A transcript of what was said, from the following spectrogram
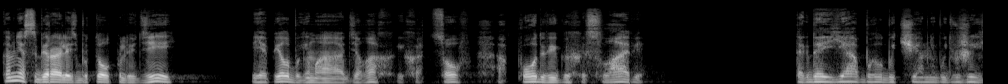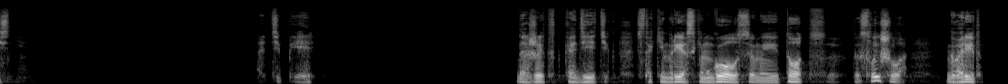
Ко мне собирались бы толпы людей, и я пел бы им о делах их отцов, о подвигах и славе. Тогда и я был бы чем-нибудь в жизни. А теперь... Даже этот кадетик с таким резким голосом и тот, ты слышала, говорит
